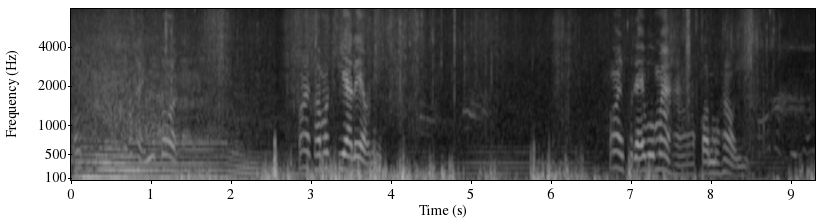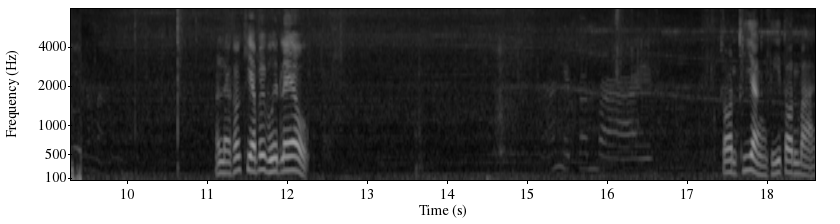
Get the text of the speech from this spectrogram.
เอาเอาใหายนี่ก้อนห้อยเขามาเคลียร์แล้วนี่ห้อยผู้ใดบ่มาหาก่อนหมูเห่าอีกอะไรเขาเคลียร์ไปเบิดแล้วเห็ดตอนบ่ายตอนเที่ยงที่ตอนบ่าย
